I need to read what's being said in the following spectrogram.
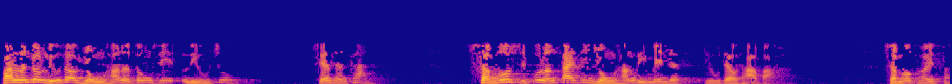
把能够留到永恒的东西留住。想想看。什么是不能带进永恒里面的？丢掉它吧。怎么可以到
